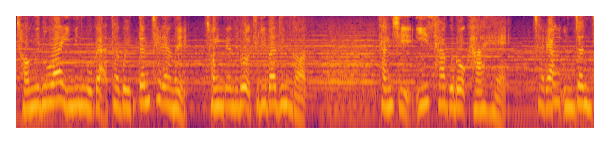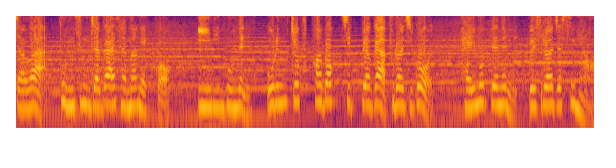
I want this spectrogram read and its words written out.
정일우와 이민호가 타고 있던 차량을 정면으로 들이받은 것. 당시 이 사고로 가해 차량 운전자와 동승자가 사망했고 이민호는 오른쪽 허벅지 뼈가 부러지고 발목뼈는 으스러졌으며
